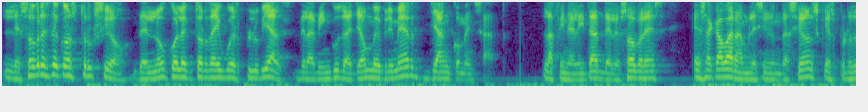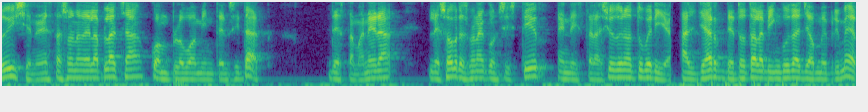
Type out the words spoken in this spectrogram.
Les obres de construcció del nou col·lector d'aigües pluvials de l'Avinguda Jaume I ja han començat. La finalitat de les obres és acabar amb les inundacions que es produeixen en esta zona de la platja quan plou amb intensitat. D'esta manera, les obres van a consistir en la instal·lació d'una tuberia al llarg de tota l'Avinguda Jaume I,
